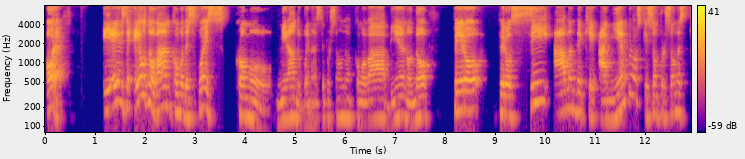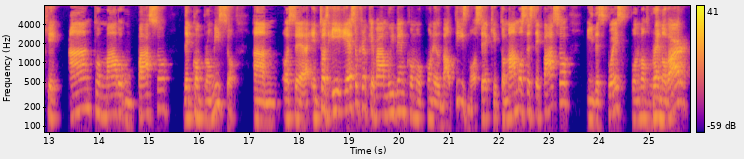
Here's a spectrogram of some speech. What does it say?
Ahora, y ella dice, ellos no van como después, como mirando, bueno, esta persona, cómo va, bien o no, pero, pero sí hablan de que hay miembros que son personas que han tomado un paso de compromiso. Um, o sea, entonces, y eso creo que va muy bien como con el bautismo, o sea, que tomamos este paso y después podemos renovar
